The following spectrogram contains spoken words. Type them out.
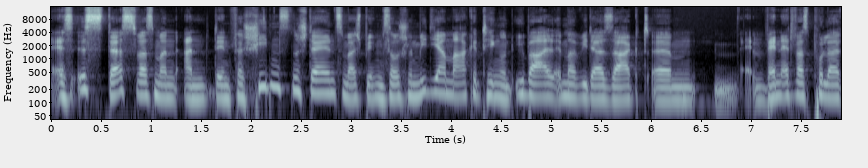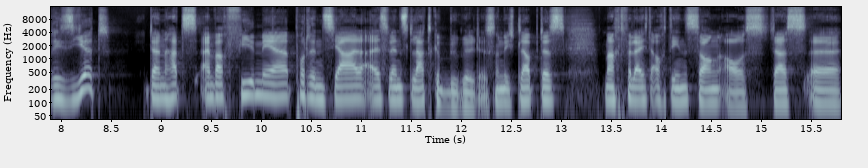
es ist das, was man an den verschiedensten Stellen, zum Beispiel im Social Media Marketing und überall immer wieder sagt, ähm, wenn etwas polarisiert, dann hat es einfach viel mehr Potenzial, als wenn es glatt gebügelt ist. Und ich glaube, das macht vielleicht auch den Song aus, dass äh,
